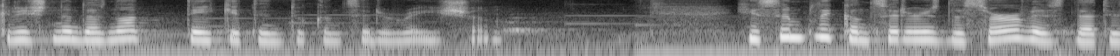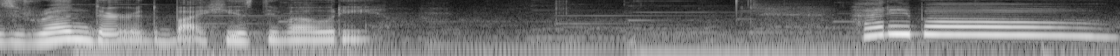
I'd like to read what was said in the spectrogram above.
Krishna does not take it into consideration. He simply considers the service that is rendered by his devotee. Haribol!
